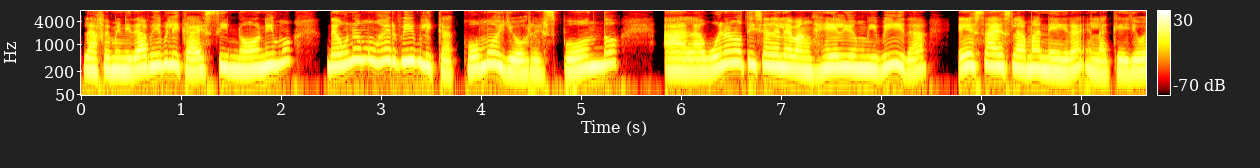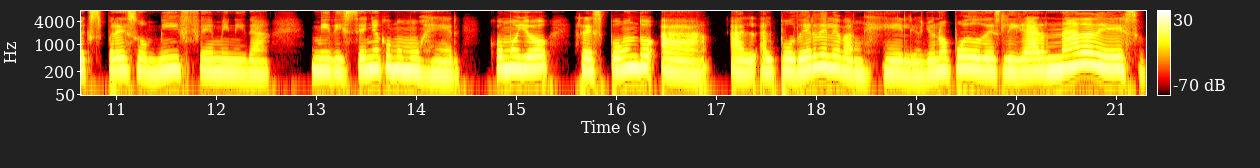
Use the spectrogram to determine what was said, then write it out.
La feminidad bíblica es sinónimo de una mujer bíblica, como yo respondo a la buena noticia del Evangelio en mi vida, esa es la manera en la que yo expreso mi feminidad, mi diseño como mujer, cómo yo respondo a, al, al poder del Evangelio. Yo no puedo desligar nada de eso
